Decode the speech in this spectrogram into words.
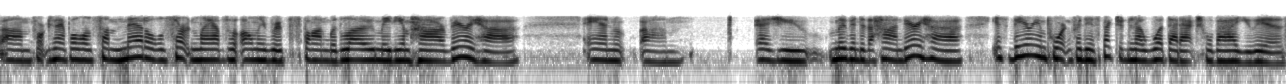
Um, for example, on some metals, certain labs will only respond with low, medium, high, or very high. And um, as you move into the high and very high, it's very important for the inspector to know what that actual value is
